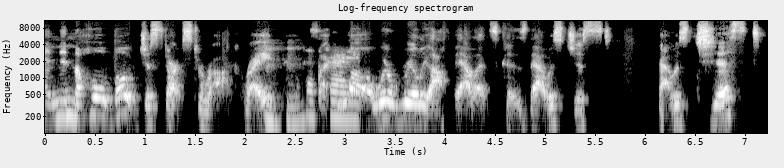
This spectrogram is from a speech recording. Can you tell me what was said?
and then the whole boat just starts to rock, right? Mhm. It's That's like, right. whoa, we're really off balance because that was just that was just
